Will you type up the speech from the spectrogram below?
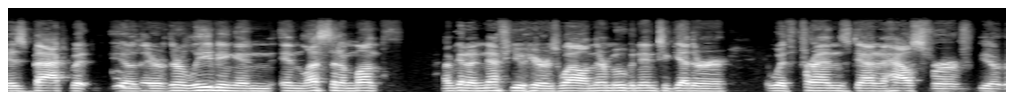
is back, but you know they're they're leaving in in less than a month. I've got a nephew here as well, and they're moving in together with friends down at a house for you know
